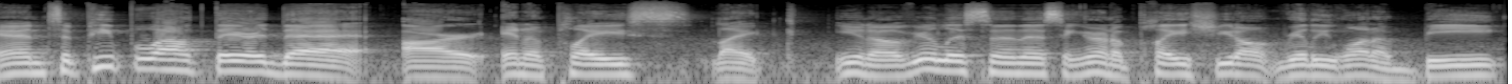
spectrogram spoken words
And to people out there that are in a place like you know, if you're listening to this and you're in a place you don't really want to be,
